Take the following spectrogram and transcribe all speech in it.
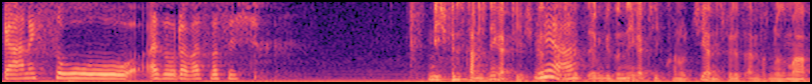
gar nicht so, also oder was, was ich Nee, ich finde es gar nicht negativ. Ich will es Ja. gar nicht jetzt irgendwie so negativ konnotieren. Ich will es einfach nur so mal,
